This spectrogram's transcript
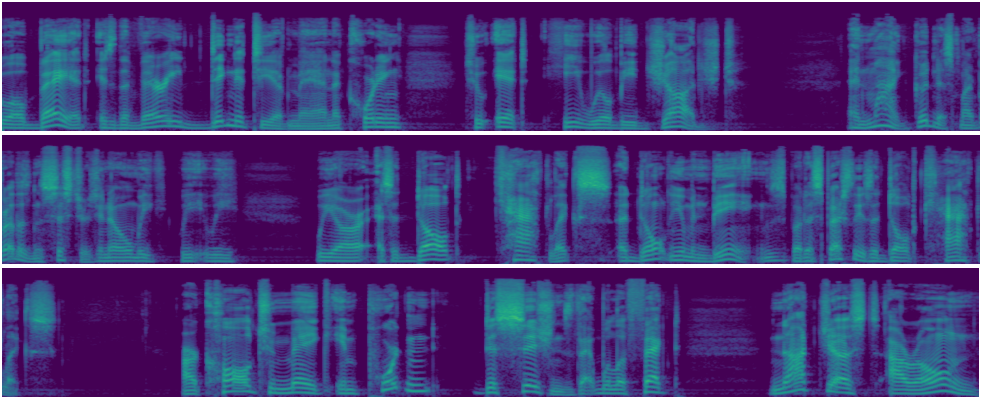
to obey it is the very dignity of man. According to it, he will be judged. And my goodness, my brothers and sisters, you know, we, we, we, we are, as adult Catholics, adult human beings, but especially as adult Catholics, are called to make important decisions that will affect not just our own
